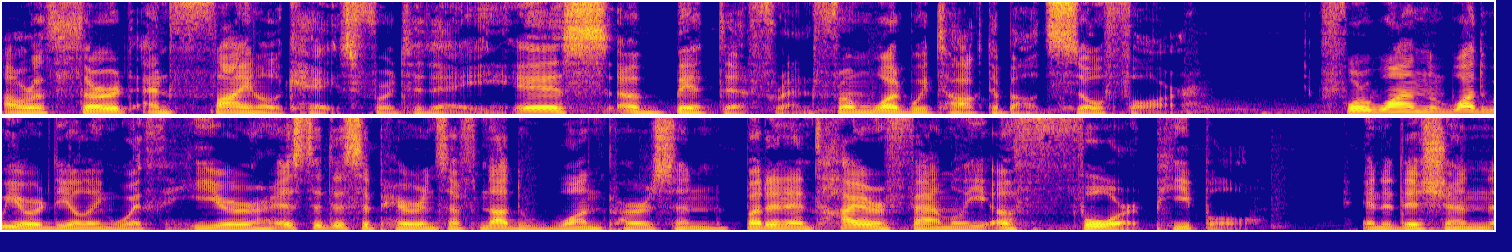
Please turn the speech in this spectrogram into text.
Our third and final case for today is a bit different from what we talked about so far. For one, what we are dealing with here is the disappearance of not one person, but an entire family of four people. In addition,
